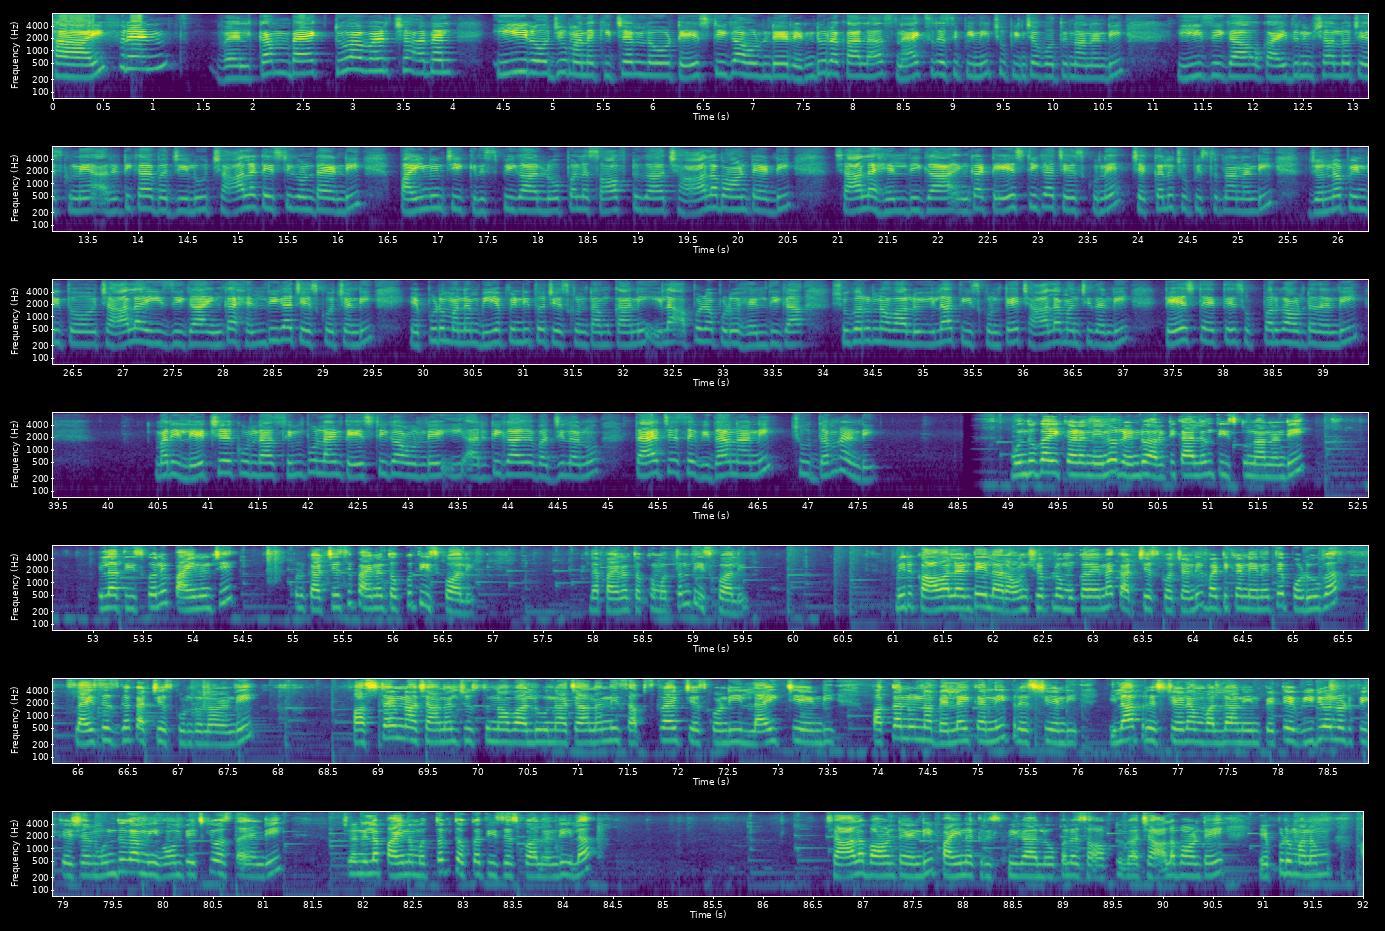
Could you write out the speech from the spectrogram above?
Hi friends welcome back to our channel. ఈరోజు మన కిచెన్లో టేస్టీగా ఉండే రెండు రకాల స్నాక్స్ రెసిపీని చూపించబోతున్నానండి. ఈజీగా ఒక ఐదు నిమిషాల్లో చేసుకునే అరటికాయ బజ్జీలు చాలా టేస్టీగా ఉంటాయండి. పైనుంచి క్రిస్పీగా లోపల సాఫ్ట్గా చాలా బాగుంటాయండి. చాలా హెల్దీగా ఇంకా టేస్టీగా చేసుకునే చెక్కలు చూపిస్తున్నానండి. జొన్న పిండితో చాలా ఈజీగా ఇంకా హెల్దీగా చేసుకోవచ్చండి. ఎప్పుడు మనం బియ్య పిండితో చేసుకుంటాం కానీ ఇలా అప్పుడప్పుడు హెల్దీగా షుగర్ ఉన్న వాళ్ళు ఇలా తీసుకుంటే చాలా మంచిదండి. టేస్ట్ అయితే సూపర్గా ఉంటుందండి. మరి లేట్ చేయకుండా సింపుల్ అండ్ టేస్టీగా ఉండే ఈ అరటికాయ బజ్జీలను తయారు చేసే విధానాన్ని చూద్దాం రండి. ముందుగా ఇక్కడ నేను రెండు అరటికాయలను తీసుకున్నానండి. ఇలా తీసుకొని పైనుంచి ఇప్పుడు కట్ చేసి పైన తొక్కు తీసుకోవాలి. ఇలా పైన తొక్క మొత్తం తీసుకోవాలి. మీరు కావాలంటే ఇలా రౌండ్ షేప్లో ముక్కలైనా కట్ చేసుకోవచ్చండి. బట్ ఇక్కడ నేనైతే పొడవుగా స్లైసెస్గా కట్ చేసుకుంటున్నానండి. ఫస్ట్ టైం నా ఛానల్ చూస్తున్న వాళ్ళు నా ఛానల్ని సబ్స్క్రైబ్ చేసుకోండి లైక్ చేయండి పక్కనున్న బెల్ ఐకన్ని ప్రెస్ చేయండి. ఇలా ప్రెస్ చేయడం వల్ల నేను పెట్టే వీడియో నోటిఫికేషన్ ముందుగా మీ హోమ్ పేజ్కి వస్తాయండి. చూడండి ఇలా పైన మొత్తం తొక్క తీసేసుకోవాలండి ఇలా. చాలా బాగుంటాయండి పైన క్రిస్పీగా లోపల సాఫ్ట్గా చాలా బాగుంటాయి. ఎప్పుడు మనం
